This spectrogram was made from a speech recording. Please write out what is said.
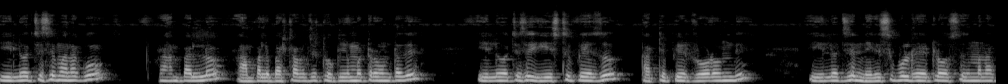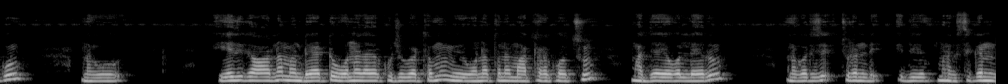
ఈ ఇల్లు వచ్చేసి మనకు రాంపల్లిలో రాంపల్లి బస్ స్టాప్ నుంచి టూ కిలోమీటర్ ఉంటుంది. వీళ్ళు వచ్చేసి east phase thirty feet road ఉంది. వీళ్ళు వచ్చేసి నెగిసిబుల్ రేట్లో వస్తుంది మనకు. మనకు ఏది కావాలన్నా మనం డైరెక్ట్ ఓనర్ దగ్గర కూర్చోబెడతాము. మీరు ఓనర్తోనే మాట్లాడుకోవచ్చు. మధ్య ఎవరు లేరు. మనకు వచ్చేసి చూడండి ఇది మనకు సెకండ్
